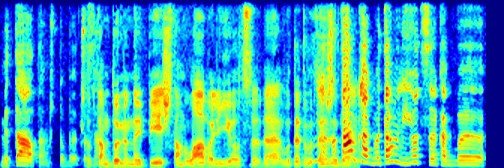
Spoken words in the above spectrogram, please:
металл, там, чтобы... Чтобы сам... там доменная печь, там лава льется, да, вот это вот ожидаешь. Ну, там как бы, там льется как бы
